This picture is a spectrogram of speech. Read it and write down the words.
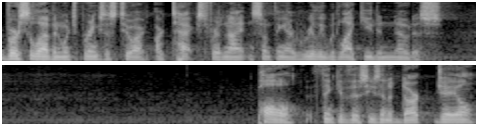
verse 11, which brings us to our, our text for tonight, and something I really would like you to notice. Paul, think of this. He's in a dark jail.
